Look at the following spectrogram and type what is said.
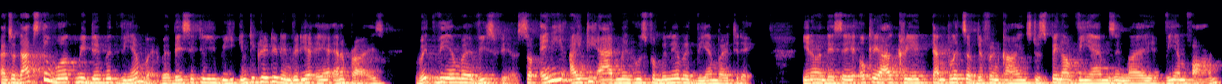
And so that's the work we did with VMware, where basically we integrated NVIDIA AI Enterprise with VMware vSphere. So any IT admin who's familiar with VMware today, you know, and they say, okay, I'll create templates of different kinds to spin up VMs in my VM farm.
